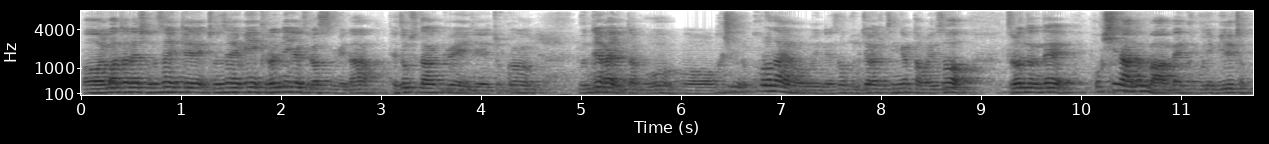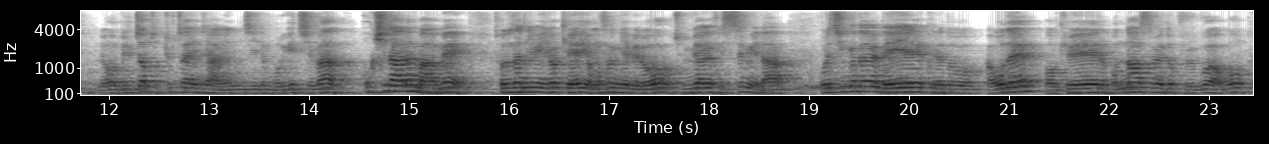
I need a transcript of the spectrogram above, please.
어, 얼마 전에 전사님께 전사님이 그런 얘기를 들었습니다 대동초등학교에 이제 조금 문제가 있다고 어, 확신 코로나로 인해서 문제가 좀 생겼다고 해서 들었는데 혹시나 하는 마음에 그분이 밀접, 어, 밀접 접촉자인지 아닌지는 모르겠지만 혹시나 하는 마음에 전사님이 이렇게 영상 예배로 준비하게 됐습니다. 우리 친구들 내일 그래도 아, 오늘 어, 교회를 못 나왔음에도 불구하고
